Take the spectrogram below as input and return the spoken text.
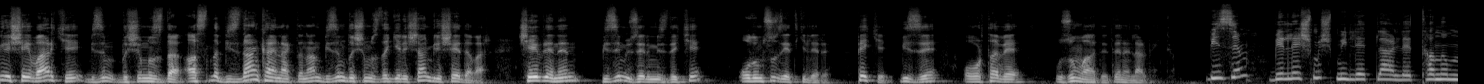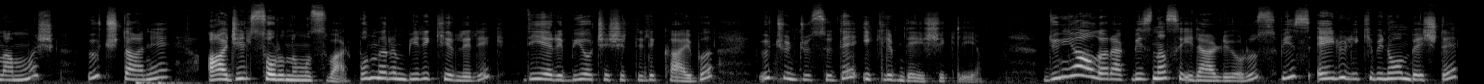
bir şey var ki bizim dışımızda aslında bizden kaynaklanan bizim dışımızda gelişen bir şey de var. Çevrenin bizim üzerimizdeki olumsuz etkileri. Peki bizi orta ve uzun vadede neler bekliyor? Bizim Birleşmiş Milletler'le tanımlanmış üç tane acil sorunumuz var. Bunların biri kirlilik, diğeri biyoçeşitlilik kaybı, üçüncüsü de iklim değişikliği. Dünya olarak biz nasıl ilerliyoruz? Biz Eylül 2015'te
